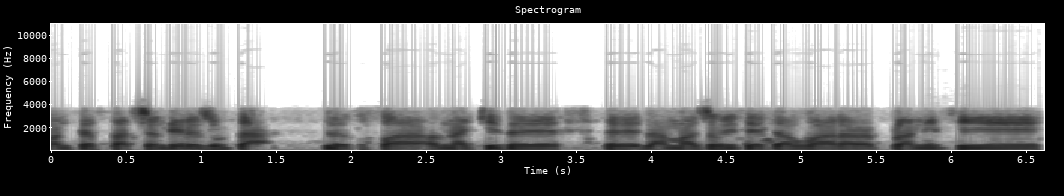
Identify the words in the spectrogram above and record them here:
contestation des résultats. L'autre fois, on a accusé euh, la majorité d'avoir euh, planifié,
